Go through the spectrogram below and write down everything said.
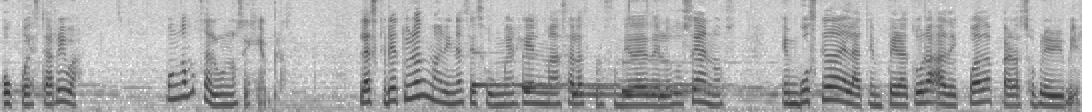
o cuesta arriba. Pongamos algunos ejemplos. Las criaturas marinas se sumergen más a las profundidades de los océanos en búsqueda de la temperatura adecuada para sobrevivir.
